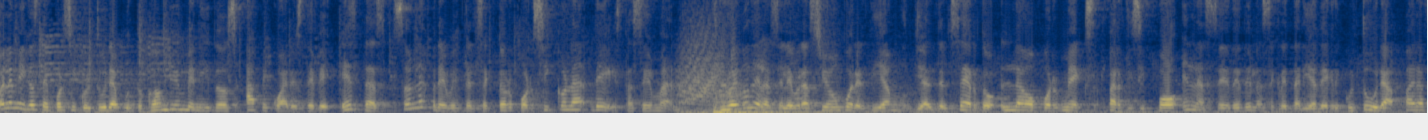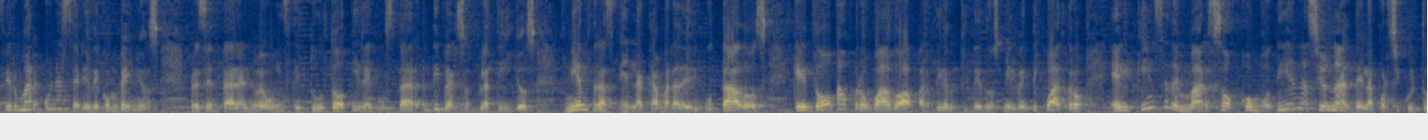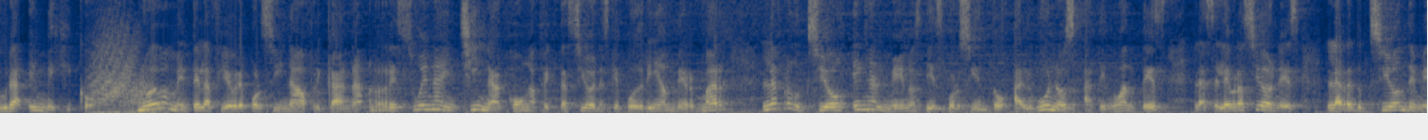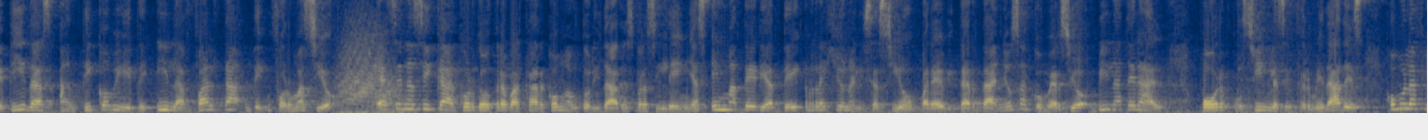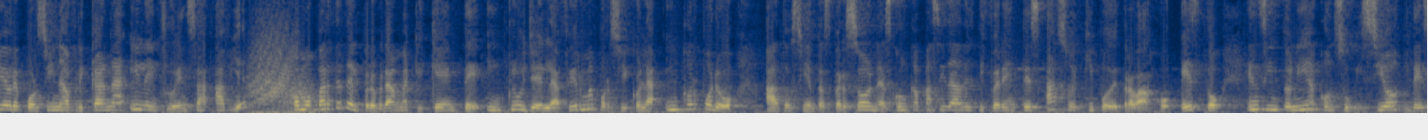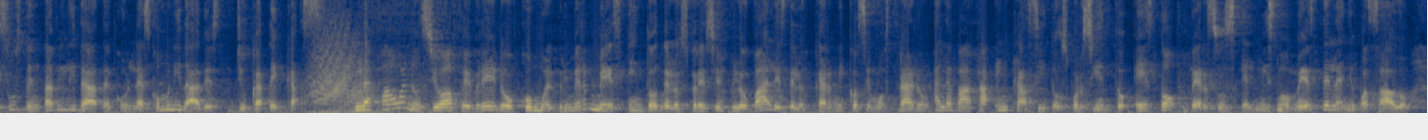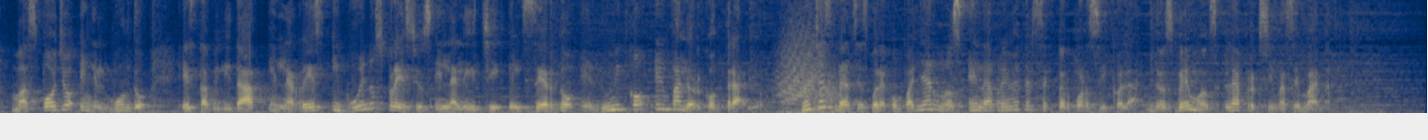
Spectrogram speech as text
Hola amigos de porcicultura.com, bienvenidos a Pecuarios TV. Estas son las breves del sector porcícola de esta semana. Luego de la celebración por el Día Mundial del Cerdo, la Opormex participó en la sede de la Secretaría de Agricultura para firmar una serie de convenios, presentar el nuevo instituto y degustar diversos platillos, mientras en la Cámara de Diputados quedó aprobado a partir de 2024 el 15 de marzo como Día Nacional de la Porcicultura en México. Nuevamente la fiebre porcina africana resuena en China con afectaciones que podrían mermar la producción en al menos 10%. Algunos atenuantes, las celebraciones, la reducción de medidas anti-COVID y la falta de información. El Senacica acordó trabajar con autoridades brasileñas en materia de regionalización para evitar daños al comercio bilateral por posibles enfermedades como la fiebre porcina africana y la influenza aviar. Como parte del programa que Kente incluye, la firma porcícola incorporó a 200 personas con capacidades diferentes a su equipo de trabajo. Esto en sintonía con su visión de sustentabilidad con las comunidades yucatecas. La FAO anunció a febrero como el primer mes en donde los precios globales de los cárnicos se mostraron a la baja en casi 2%. Esto versus el mismo mes del año pasado. Más pollo en el mundo, estabilidad en la res y buenos precios en la leche. El cerdo, el único en valor contrario. Muchas gracias por acompañarnos en la breve del sector porcícola. Nos vemos la próxima semana.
